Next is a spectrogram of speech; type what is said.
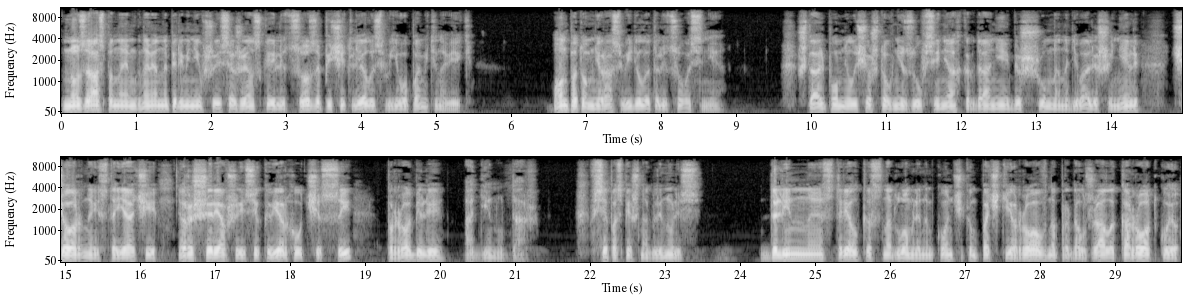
Но заспанное, мгновенно переменившееся женское лицо запечатлелось в его памяти навеки. Он потом не раз видел это лицо во сне. Шталь помнил еще, что внизу, в сенях, когда они бесшумно надевали шинель, черные, стоячие, расширявшиеся кверху часы пробили один удар. Все поспешно оглянулись. Длинная стрелка с надломленным кончиком почти ровно продолжала короткую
